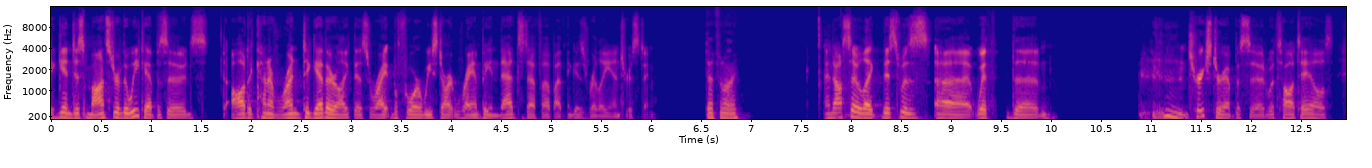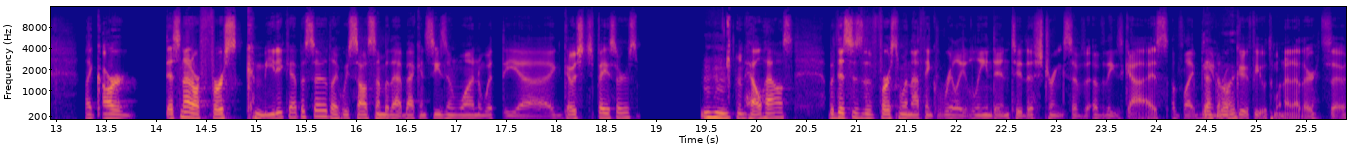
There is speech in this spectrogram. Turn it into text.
Again, just monster of the week episodes, all to kind of run together like this right before we start ramping that stuff up, I think is really interesting Definitely. and also like this was uh with the trickster episode with tall tales. Like our that's not our first comedic episode. Like we saw some of that back in season one with the uh Ghostfacers hmm and hell house. But this is the first one i think really leaned into the strengths of, of these guys of like being real goofy with one another. So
